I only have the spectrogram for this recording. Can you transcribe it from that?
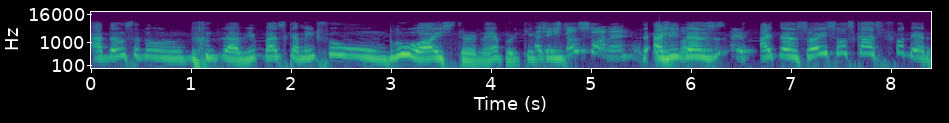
a dança do, do Davi basicamente foi um Blue Oyster, né? Porque A quem- gente dançou, né? A gente dançou, aí dançou e só os caras se foderam.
